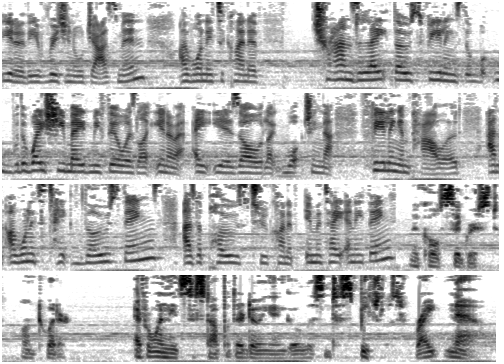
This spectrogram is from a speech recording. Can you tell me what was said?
you know, the original Jasmine. I wanted to kind of translate those feelings the, the way she made me feel was like you know at eight years old like watching that feeling empowered and i wanted to take those things as opposed to kind of imitate anything Nicole Sigrist on Twitter. Everyone needs to stop what they're doing and go listen to Speechless right now.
